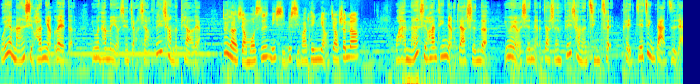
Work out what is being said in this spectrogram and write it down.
我也蛮喜欢鸟类的，因为它们有些长相非常的漂亮。对了，小摩斯，你喜不喜欢听鸟叫声呢？我还蛮喜欢听鸟叫声的，因为有些鸟叫声非常的清脆，可以接近大自然。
